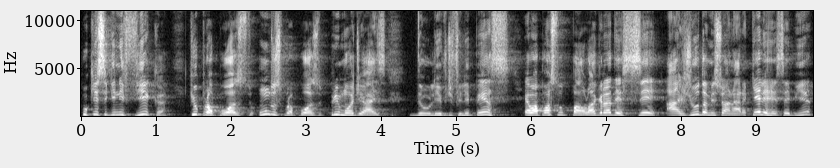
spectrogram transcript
O que significa que o propósito, um dos propósitos primordiais do livro de Filipenses é o apóstolo Paulo agradecer a ajuda missionária que ele recebia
